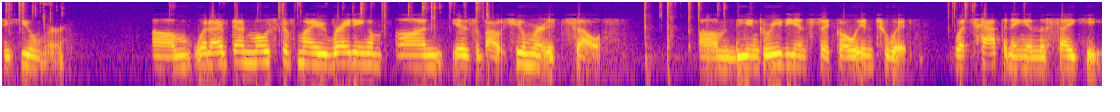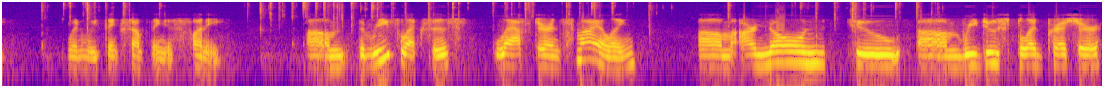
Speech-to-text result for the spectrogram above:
to humor. Um, what I've done most of my writing on is about humor itself, um, the ingredients that go into it, what's happening in the psyche when we think something is funny. Um, the reflexes, laughter and smiling, um, are known to um, reduce blood pressure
